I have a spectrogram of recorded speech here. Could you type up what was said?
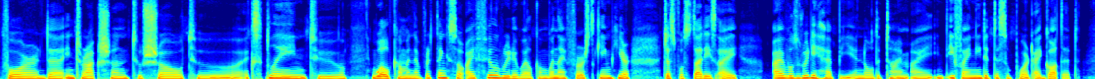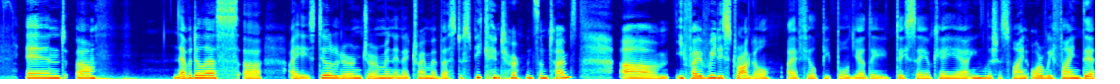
for the interaction to show, to explain, to welcome, and everything. So I feel really welcome. When I first came here just for studies, I I was really happy, and all the time, I if I needed the support, I got it. And um, nevertheless, uh, I still learn German and I try my best to speak in German sometimes. Um, if I really struggle, I feel people, yeah, they, they say, okay, yeah, English is fine. Or we find the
